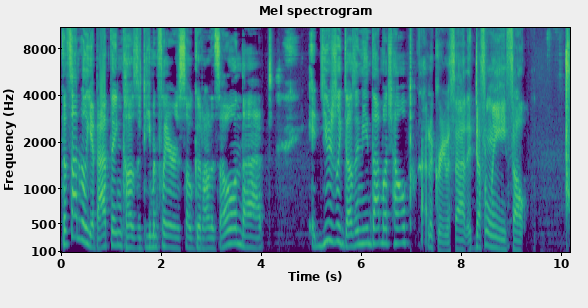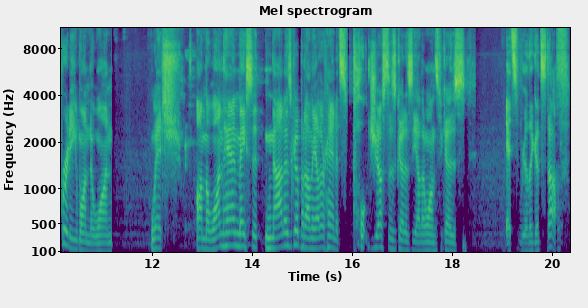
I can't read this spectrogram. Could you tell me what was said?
that's not really a bad thing because the Demon Slayer is so good on its own that it usually doesn't need that much help. I'd agree with that. It definitely felt pretty one to one, which on the one hand makes it not as good, but on the other hand, it's pl- just as good as the other ones because it's really good stuff.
